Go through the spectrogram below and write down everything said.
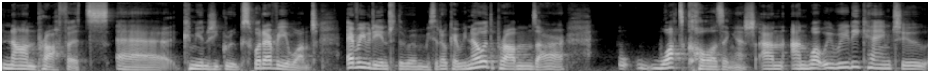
non-profits, uh, community groups, whatever you want. Everybody into the room. We said, okay, we know what the problems are. What's causing it? And and what we really came to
